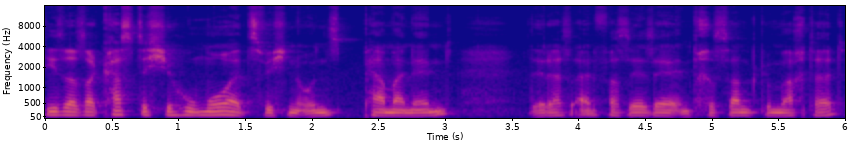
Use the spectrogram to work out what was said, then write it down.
dieser sarkastische Humor zwischen uns permanent, der das einfach sehr, sehr interessant gemacht hat.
